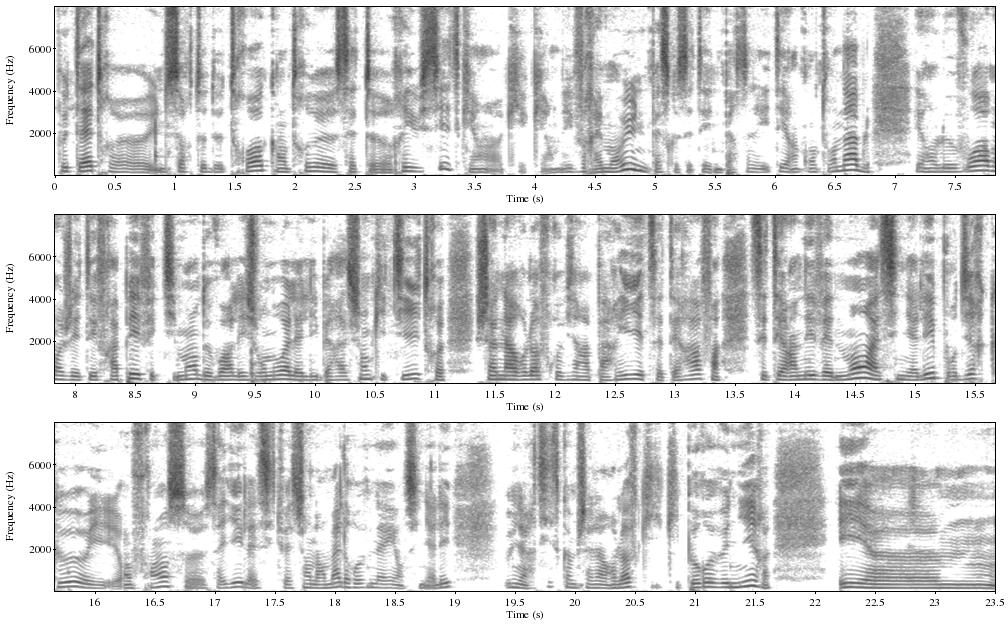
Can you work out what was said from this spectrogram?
peut-être euh, une sorte de troc entre euh, cette réussite qui en, est vraiment une parce que c'était une personnalité incontournable et on le voit. Moi j'ai été frappée effectivement de voir les journaux à la Libération qui titrent Chana Orloff revient à Paris, etc. Enfin c'était un événement à signaler pour dire que en France ça y est la situation normale revenait on signalait une artiste comme Chana Orloff qui peut revenir euh,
